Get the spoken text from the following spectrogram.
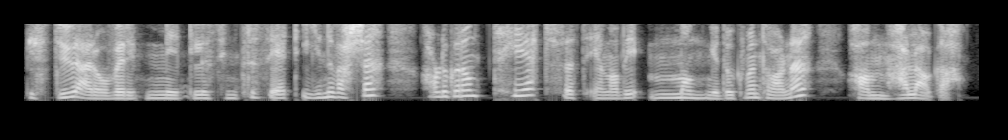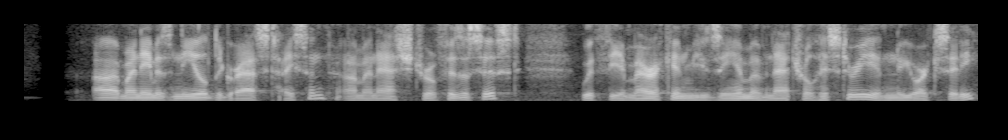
Hvis du er over middels interessert i universet, har du garantert sett en av de mange dokumentarene han har laga. Uh, my name is Neil deGrasse Tyson. I'm an astrophysicist with the American Museum of Natural History in New York City.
